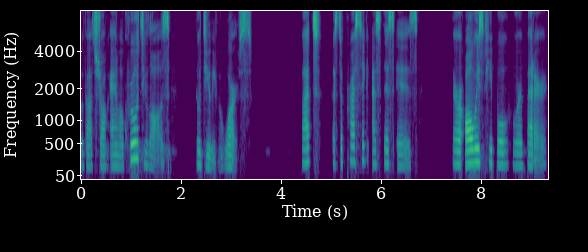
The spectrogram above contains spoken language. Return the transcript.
Without strong animal cruelty laws, they'll do even worse. But as depressing as this is, there are always people who are better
